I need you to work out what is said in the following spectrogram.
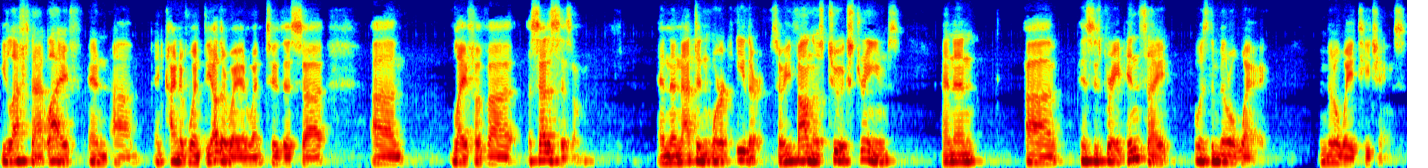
he left that life and um, and kind of went the other way and went to this uh, um, life of uh, asceticism. And then that didn't work either. So he found those two extremes, and then uh, his his great insight was the middle way, the middle way teachings.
